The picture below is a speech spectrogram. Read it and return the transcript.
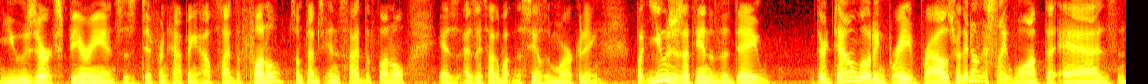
user experience is different happening outside the funnel, sometimes inside the funnel, as, as they talk about in the sales and marketing. But users at the end of the day, they're downloading Brave browser, they don't necessarily want the ads, and,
